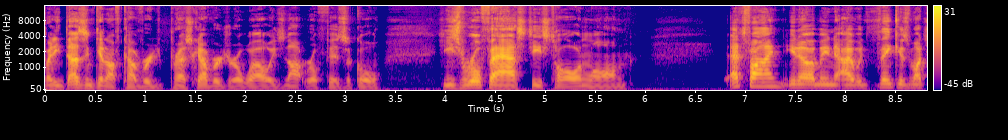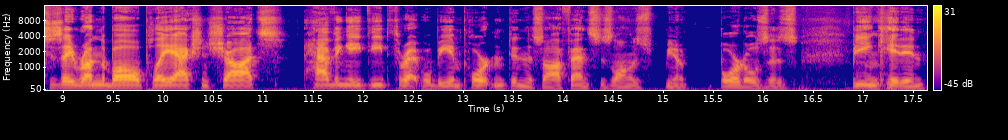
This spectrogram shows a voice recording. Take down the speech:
but he doesn't get off coverage, press coverage real well. He's not real physical. He's real fast. He's tall and long. That's fine. You know, I mean, I would think as much as they run the ball, play action shots, having a deep threat will be important in this offense as long as you know Bortles is being hidden.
